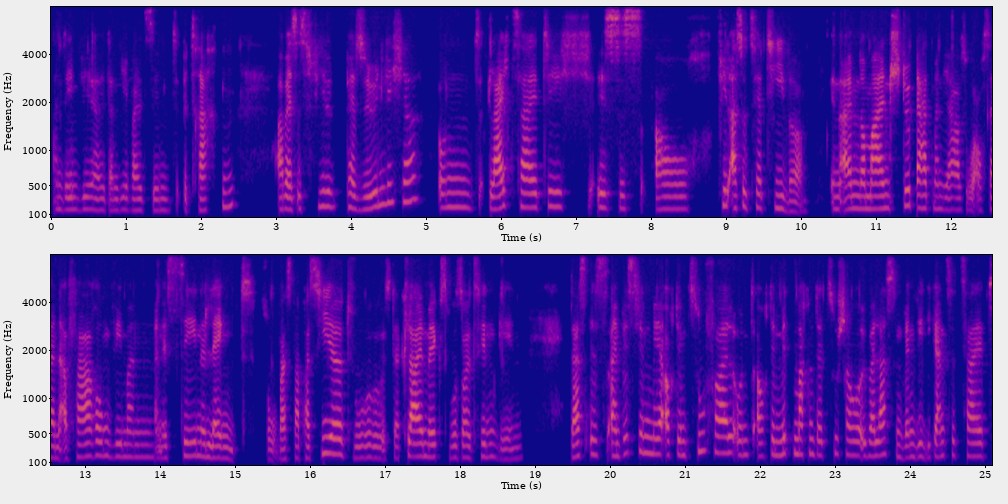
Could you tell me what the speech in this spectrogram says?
an dem wir dann jeweils sind, betrachten. Aber es ist viel persönlicher und gleichzeitig ist es auch viel assoziativer. In einem normalen Stück hat man ja so auch seine Erfahrung, wie man eine Szene lenkt. So, was da passiert, wo ist der Climax, wo soll es hingehen. Das ist ein bisschen mehr auch dem Zufall und auch dem Mitmachen der Zuschauer überlassen. Wenn die die ganze Zeit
